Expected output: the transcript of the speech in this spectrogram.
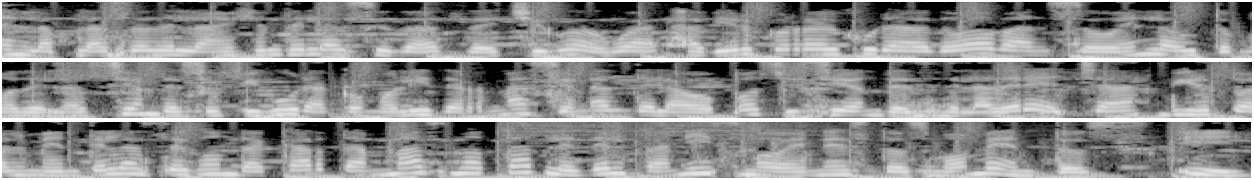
en la Plaza del Ángel de la ciudad de Chihuahua, Javier Corral Jurado avanzó en la automodelación de su figura como líder nacional de la oposición desde la derecha, virtualmente la segunda carta más notable del panismo en estos momentos, y,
